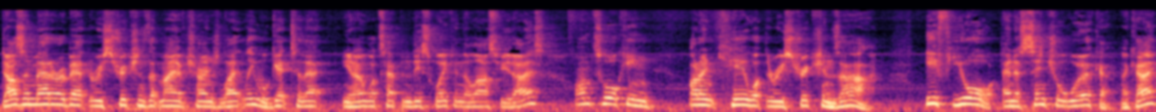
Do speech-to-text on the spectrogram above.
doesn't matter about the restrictions that may have changed lately. We'll get to that, you know, what's happened this week in the last few days. I'm talking, I don't care what the restrictions are if you're an essential worker, okay?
